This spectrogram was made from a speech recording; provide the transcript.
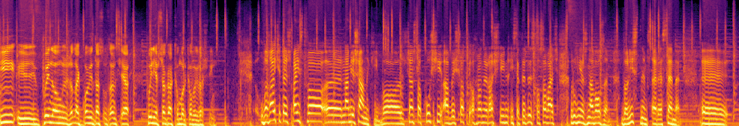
i y, płyną, że tak powiem, ta substancja płynie w sokach komórkowych roślin. Uważajcie też Państwo e, na mieszanki, bo często kusi, aby środki ochrony roślin, insektycydy stosować również z nawozem dolistnym, z RSM-em. E,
